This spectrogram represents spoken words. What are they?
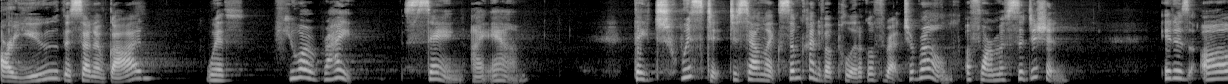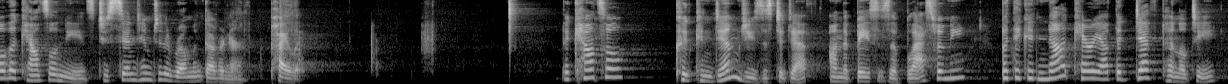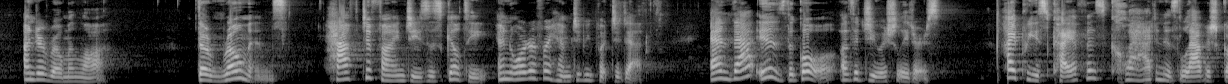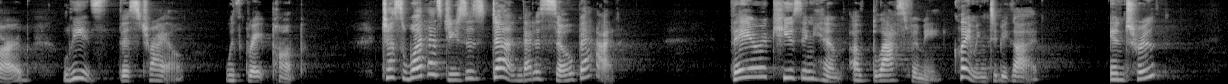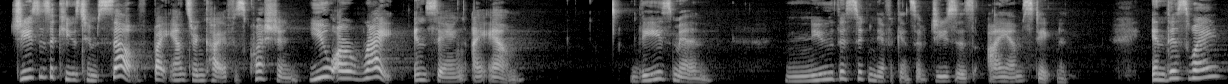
Are you the Son of God? with, You are right, saying I am. They twist it to sound like some kind of a political threat to Rome, a form of sedition. It is all the council needs to send him to the Roman governor, Pilate. The council could condemn Jesus to death on the basis of blasphemy, but they could not carry out the death penalty under Roman law. The Romans have to find Jesus guilty in order for him to be put to death. And that is the goal of the Jewish leaders. High priest Caiaphas, clad in his lavish garb, leads this trial with great pomp. Just what has Jesus done that is so bad? They are accusing him of blasphemy, claiming to be God. In truth, Jesus accused himself by answering Caiaphas' question You are right in saying I am. These men knew the significance of Jesus' I am statement. In this way,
